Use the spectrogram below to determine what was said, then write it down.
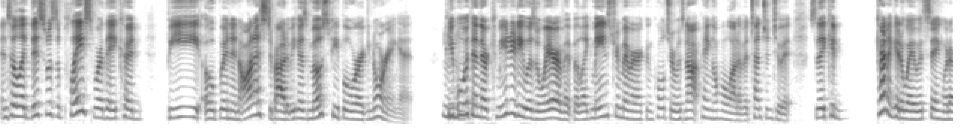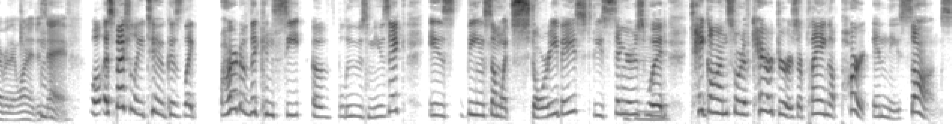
And so like this was a place where they could be open and honest about it because most people were ignoring it. People Mhm. within their community was aware of it, but like mainstream American culture was not paying a whole lot of attention to it. So they could kind of get away with saying whatever they wanted to Mhm. say. Well, especially too, because like part of the conceit of blues music is being somewhat story based. These singers Mhm. would take on sort of characters or playing a part in these songs.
